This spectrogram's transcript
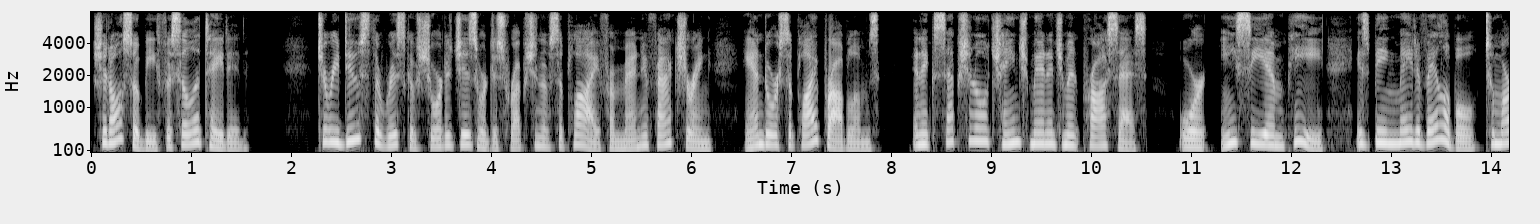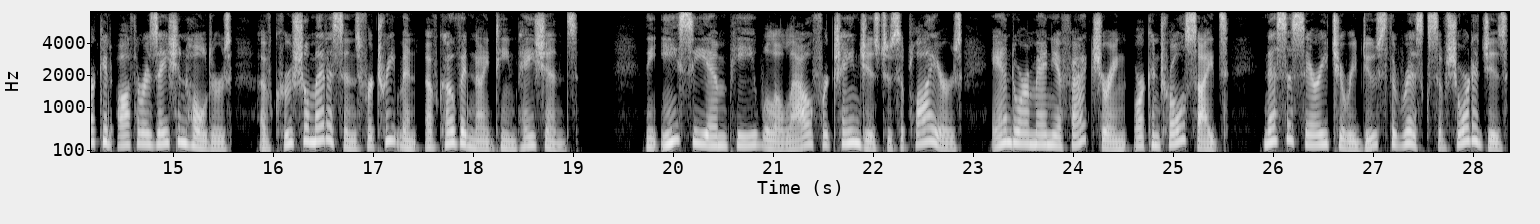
should also be facilitated. To reduce the risk of shortages or disruption of supply from manufacturing and or supply problems, an exceptional change management process or ECMP is being made available to market authorization holders of crucial medicines for treatment of COVID-19 patients the ECMP will allow for changes to suppliers and or manufacturing or control sites necessary to reduce the risks of shortages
